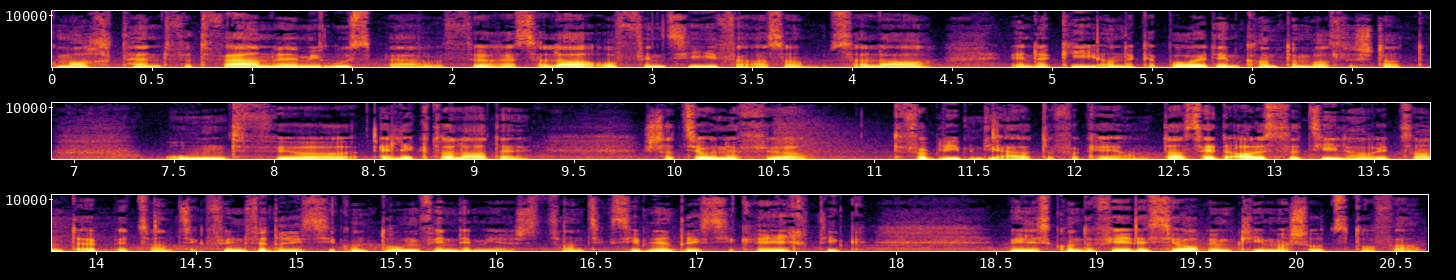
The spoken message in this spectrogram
gemacht haben für den Fernwärmeausbau, für eine Solaroffensive, also Solarenergie an den Gebäuden im Kanton Basel-Stadt und für Elektroladestationen für der verbliebene Autoverkehr. Und das hat alles den Zielhorizont etwa 2035 und darum finden wir 2037 richtig, weil es kommt auf jedes Jahr beim Klimaschutz drauf an.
